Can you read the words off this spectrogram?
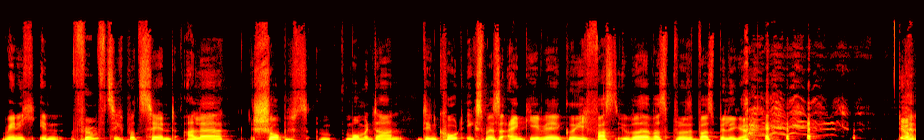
wenn ich in 50% aller Shops momentan den Code XMS eingebe, kriege ich fast über was, was billiger. Ja.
